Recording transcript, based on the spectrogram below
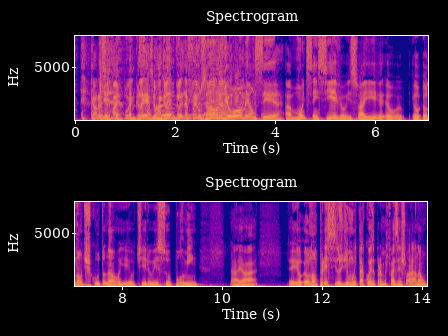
Cara, você imagina, pô, inglês, o inglês, inglês é friozão, né? que o homem é um ser ah, muito sensível, isso aí eu, eu, eu não discuto, não, e eu tiro isso por mim. Ah, ah, eu, eu não preciso de muita coisa para me fazer chorar, não.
